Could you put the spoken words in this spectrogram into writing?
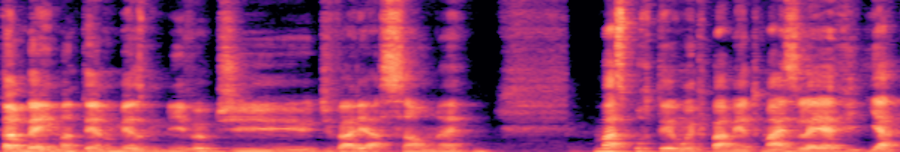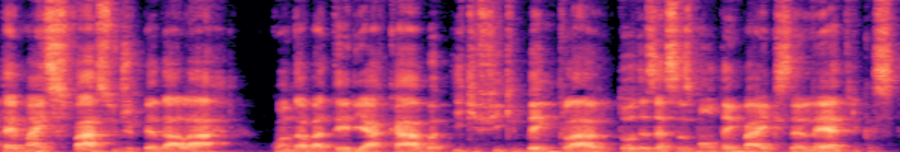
Também mantendo o mesmo nível de, de variação, né? mas por ter um equipamento mais leve e até mais fácil de pedalar quando a bateria acaba e que fique bem claro, todas essas mountain bikes elétricas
